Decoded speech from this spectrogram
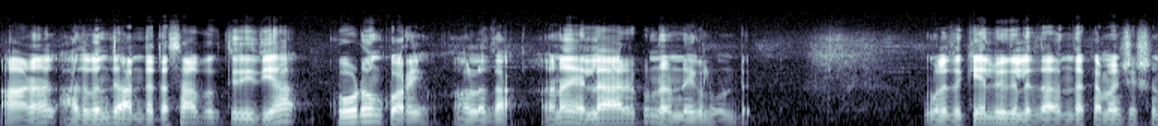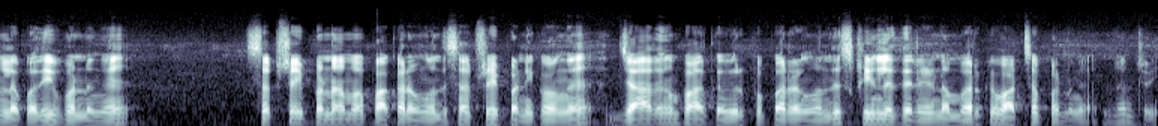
ஆனால் அது வந்து அந்த தசாபக்தி ரீதியாக கூடும் குறையும். அவ்வளோதான் ஆனால் எல்லாருக்கும் நன்மைகள் உண்டு. உங்களது கேள்விகள் எதாவது இருந்தால் கமெண்ட் செக்ஷனில் பதிவு பண்ணுங்கள் சப்ஸ்கிரைப் பண்ணாமல் பார்க்குறவங்க வந்து சப்ஸ்கிரைப் பண்ணிக்கோங்க. ஜாதகம் பார்க்க விருப்பப்படுறவங்க வந்து ஸ்க்ரீனில் தெரியுற நம்பருக்கு வாட்ஸ்அப் பண்ணுங்கள் நன்றி.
